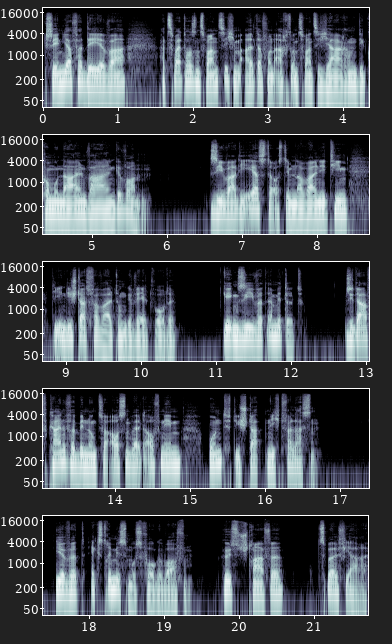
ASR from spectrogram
Xenia Fadejewa hat 2020 im Alter von 28 Jahren die kommunalen Wahlen gewonnen. Sie war die erste aus dem Nawalny-Team, die in die Stadtverwaltung gewählt wurde. Gegen sie wird ermittelt. Sie darf keine Verbindung zur Außenwelt aufnehmen und die Stadt nicht verlassen. Ihr wird Extremismus vorgeworfen. Höchststrafe zwölf Jahre.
